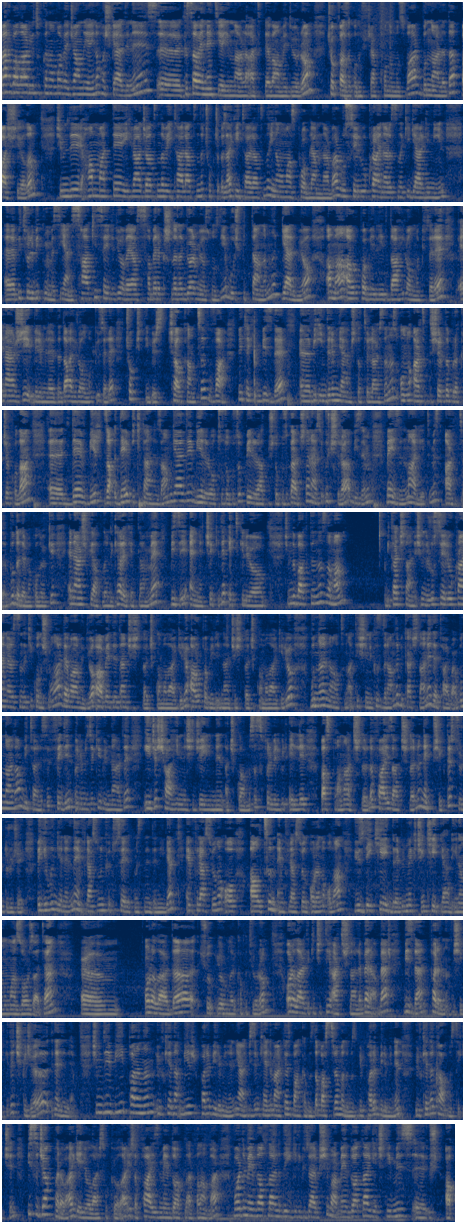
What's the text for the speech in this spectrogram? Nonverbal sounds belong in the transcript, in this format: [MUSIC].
Merhabalar YouTube kanalıma ve canlı yayına hoş geldiniz. Ee, kısa ve net yayınlarla artık devam ediyorum. Çok fazla konuşacak konumuz var. Bunlarla da başlayalım. Şimdi ham madde ihracatında ve ithalatında çok özellikle ithalatında inanılmaz problemler var. Rusya ile Ukrayna arasındaki gerginliğin e, bir türlü bitmemesi yani sakin seyrediyor veya haber akışlarını görmüyorsunuz diye bu iş bitti anlamına gelmiyor. Ama Avrupa Birliği de dahil olmak üzere enerji birimleri de dahil olmak üzere çok ciddi bir çalkantı var. Nitekim bizde e, bir indirim gelmişti hatırlarsanız onu artık dışarıda bırakacak olan e, dev bir dev iki tane zam geldi. 1 lira 39'luk 1 lira 69'luk artıştan neredeyse 3 lira bizim benzin maliyetimiz arttı. Bu da demek oluyor ki enerji fiyatlarındaki hareketlenme bizi en net şekilde etkiliyor. Şimdi baktığınız zaman birkaç tane şimdi Rusya ile Ukrayna arasındaki konuşmalar devam ediyor. ABD'den çeşitli açıklamalar geliyor. Avrupa Birliği'nden çeşitli açıklamalar geliyor. Bunların altına ateşini kızdıran da birkaç tane detay var. Bunlardan bir tanesi Fed'in önümüzdeki günlerde iyice şahinleşeceğinin açıklanması 0,50 bas puan artışlarıyla faiz artışlarını net bir şekilde sürdürecek. Ve yılın genelinde enflasyonun kötü seyretmesi nedeniyle enflasyonu o altın enflasyon oranı olan %2'ye indirebilmek için ki yani inanılmaz zor zaten. Oralarda şu yorumları kapatıyorum. Oralardaki ciddi artışlarla beraber bizden paranın bir şekilde çıkacağı nedeni. Şimdi bir paranın ülkeden bir para biriminin yani bizim kendi merkez bankamızda bastıramadığımız bir para biriminin ülkede kalması için bir sıcak para var. Geliyorlar sokuyorlar. İşte faiz mevduatlar falan var. Bu arada mevduatlarla da ilgili güzel bir şey var. Mevduatlar geçtiğimiz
